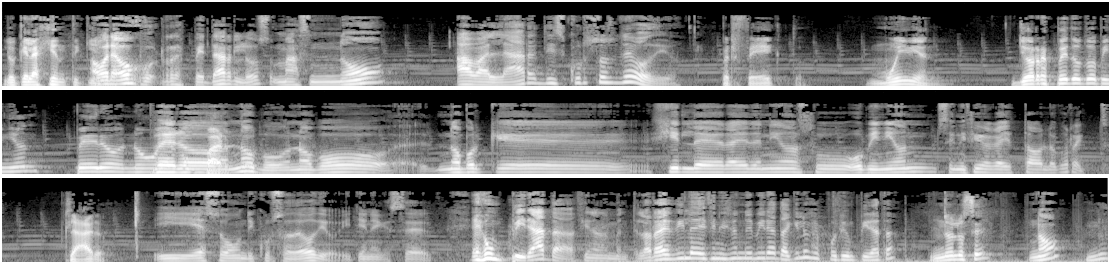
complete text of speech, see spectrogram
lo que la gente quiere. Ahora, ojo, respetarlos, más no avalar discursos de odio. Perfecto. Muy bien. Yo respeto tu opinión, pero no Pero comparto. no, po, no, po- no porque Hitler haya tenido su opinión significa que haya estado en lo correcto. Claro. Y eso es un discurso de odio y tiene que ser... Es un pirata, finalmente. La vez di la definición de pirata. ¿Qué es lo que es por un pirata? No lo sé. ¿No? No.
